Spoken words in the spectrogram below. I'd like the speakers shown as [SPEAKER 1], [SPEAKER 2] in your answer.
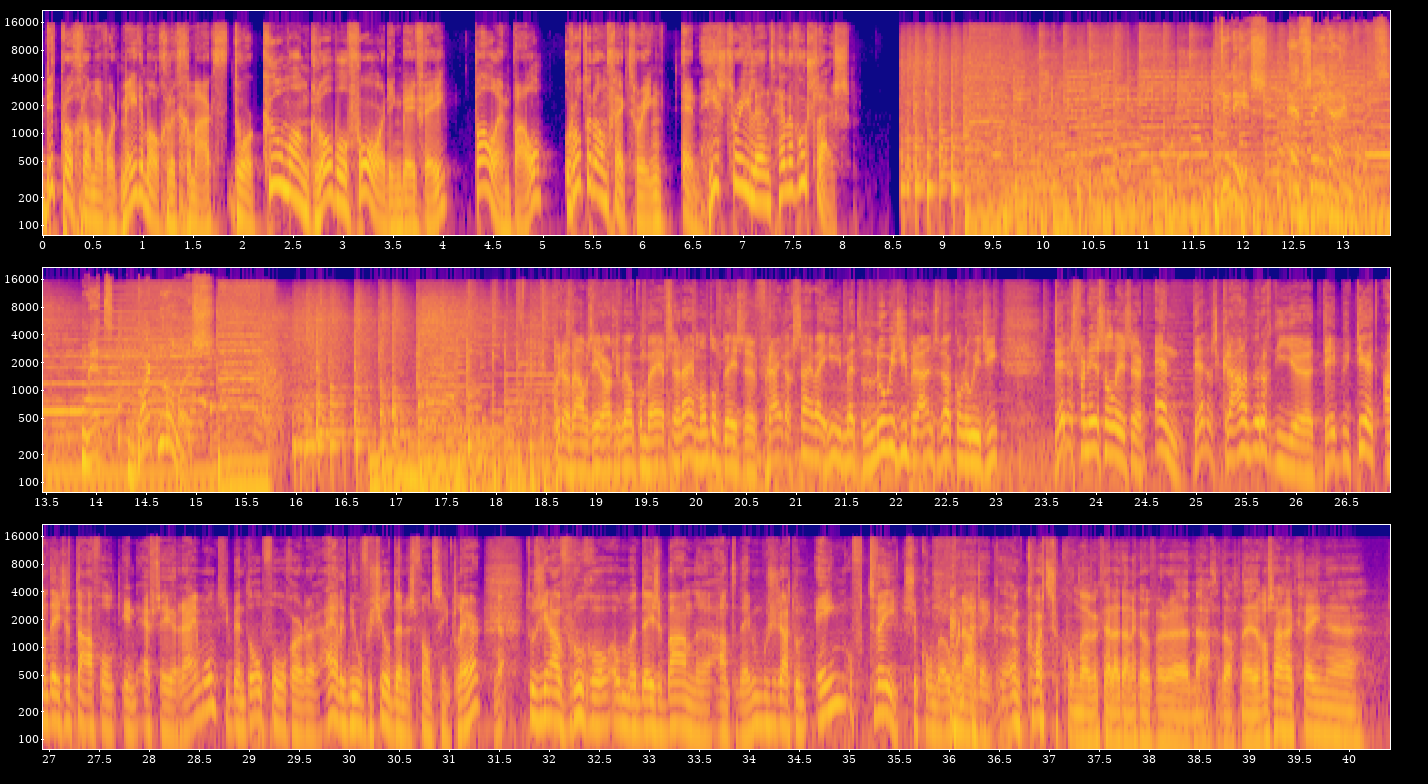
[SPEAKER 1] Dit programma wordt mede mogelijk gemaakt door Kulman Global Forwarding BV, Paul en Paul, Rotterdam Factoring en Historyland Hellevoetsluis.
[SPEAKER 2] Dit is FC Rijnmond met Bart Nolles.
[SPEAKER 3] Goedendag dames en heren, hartelijk welkom bij FC Rijnmond. Op deze vrijdag zijn wij hier met Luigi Bruins. Welkom Luigi. Dennis van Issel is er en Dennis Kranenburg... die uh, debuteert aan deze tafel in FC Rijnmond. Je bent de opvolger, uh, eigenlijk nu officieel Dennis van Sinclair. Ja. Toen ze je nou vroeg om uh, deze baan aan te nemen... moest je daar toen één of twee seconden over nadenken?
[SPEAKER 4] een kwart seconde heb ik daar uiteindelijk over nagedacht. Nee, dat was eigenlijk geen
